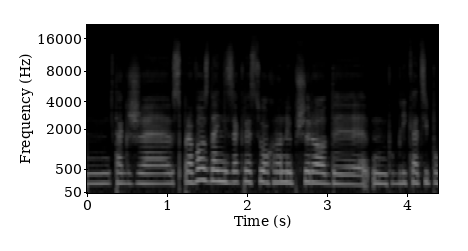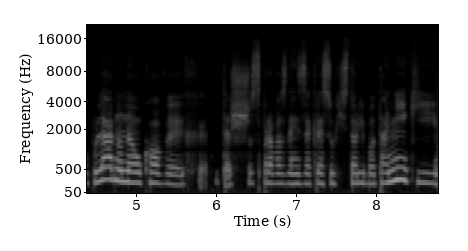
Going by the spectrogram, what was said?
Mm, także sprawozdań z zakresu ochrony przyrody, mm, publikacji popularno-naukowych, też sprawozdań z zakresu historii botaniki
